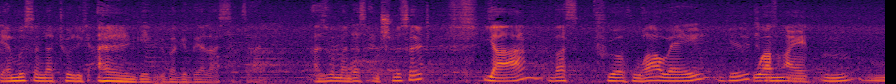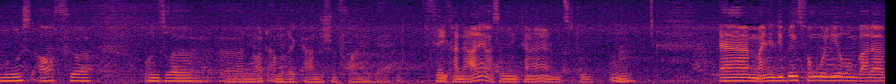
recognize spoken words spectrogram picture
der müsse natürlich allen gegenüber gewährleistet sein. Also wenn man das entschlüsselt, ja, was für Huawei gilt, Huawei. m- m- muss auch für unsere äh, nordamerikanischen Freunde gelten. Für die Kanadier, was haben die Kanadier damit zu tun? Äh, meine Lieblingsformulierung war da, äh,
